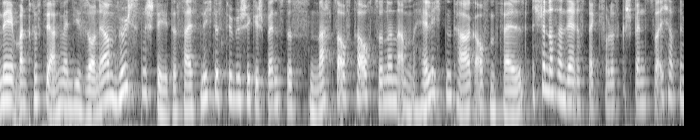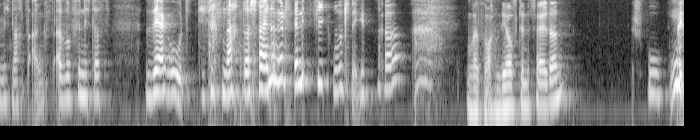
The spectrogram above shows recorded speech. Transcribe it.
Nee, man trifft sie an, wenn die Sonne am höchsten steht. Das heißt nicht das typische Gespenst, das nachts auftaucht, sondern am helllichten Tag auf dem Feld. Ich finde das ein sehr respektvolles Gespenst, weil ich habe nämlich nachts Angst. Also finde ich das sehr gut. Diese Nachterscheinungen finde ich viel gruseliger. Ja. Und was machen die auf den Feldern? Spuken.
